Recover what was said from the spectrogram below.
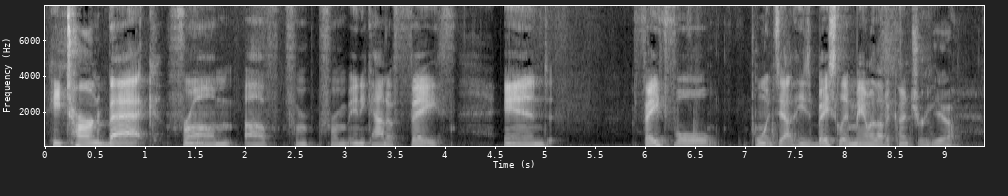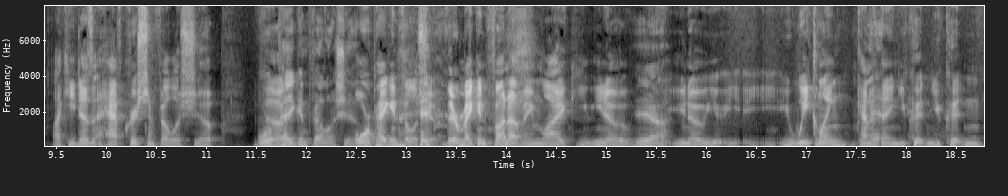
he turned back from uh, from from any kind of faith, and faithful points out he's basically a man without a country. Yeah. Like he doesn't have Christian fellowship Or The- pagan fellowship. or pagan fellowship. They're making fun of him, like you, you know, Yeah. you know, you, you, you weakling kind of thing. You couldn't, you couldn't.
